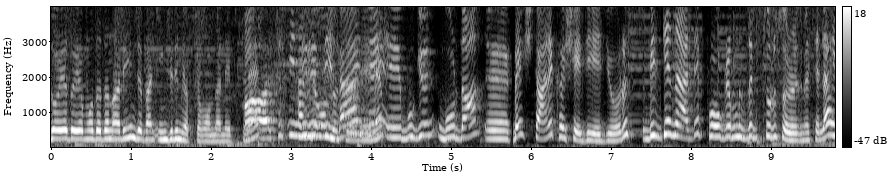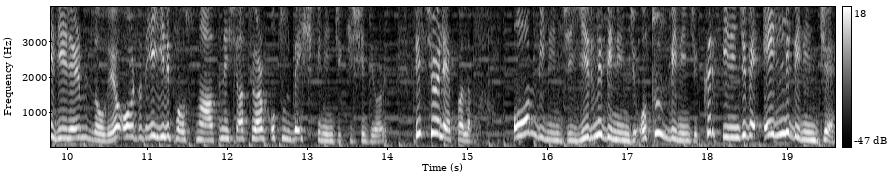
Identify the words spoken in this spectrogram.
doya doya modadan arayınca ben indirim yapacağım onların hepsine. Aa, sırf Hadi indirim onu değil. Bence söyleyelim. e, bugün buradan 5 tane kaşe hediye ediyoruz. Biz genelde programımızda bir soru soruyoruz mesela. Hediyelerimiz de oluyor. Orada da ilgili postun altına işte atıyorum 35 bininci kişi diyoruz. Biz şöyle yapalım. 10 bininci, 20 bininci, 30 bininci, 40 bininci ve 50 bininci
